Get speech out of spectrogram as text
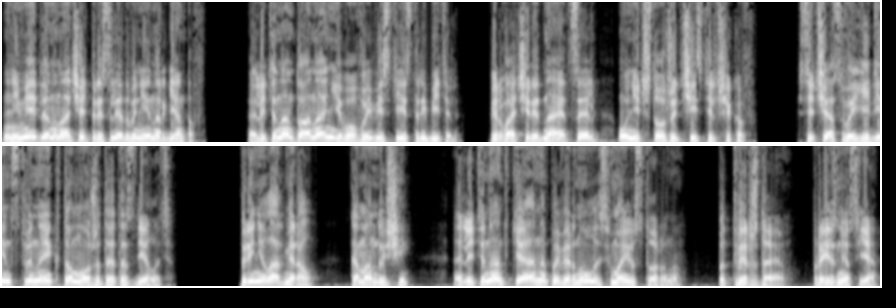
Немедленно начать преследование энергентов. Лейтенанту Ананьеву вывести истребитель. Первоочередная цель – уничтожить чистильщиков. Сейчас вы единственные, кто может это сделать. Приняла, адмирал. Командующий? Лейтенант Киана повернулась в мою сторону. Подтверждаю, произнес я.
